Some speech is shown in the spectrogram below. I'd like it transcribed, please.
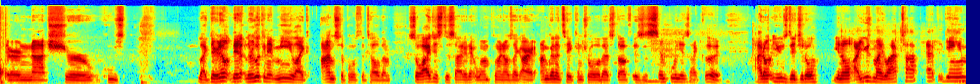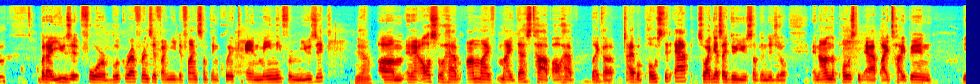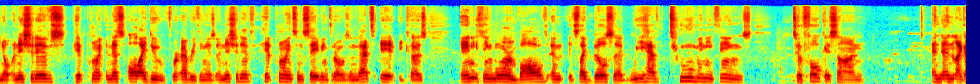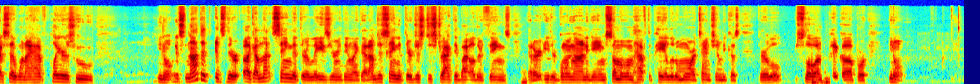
they're not sure who's like they don't they're looking at me like I'm supposed to tell them. So I just decided at one point I was like, all right, I'm gonna take control of that stuff as simply as I could. I don't use digital. You know, I use my laptop at the game, but I use it for book reference if I need to find something quick and mainly for music. Yeah. Um, and I also have on my my desktop, I'll have like a I have a Post-it app. So I guess I do use something digital. And on the Post-it app, I type in, you know, initiatives, hit point, and that's all I do for everything is initiative, hit points, and saving throws, and that's it because anything more involved, and it's like Bill said, we have too many things to focus on. And then, like I said, when I have players who you know, it's not that it's their like I'm not saying that they're lazy or anything like that. I'm just saying that they're just distracted by other things that are either going on in the game. Some of them have to pay a little more attention because they're a little slow on the pickup, or you know,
